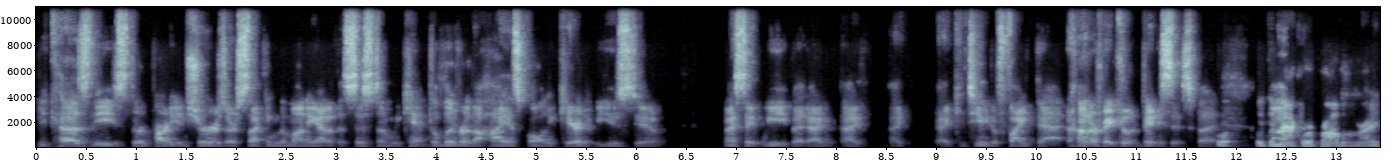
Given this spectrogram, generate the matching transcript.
because these third party insurers are sucking the money out of the system, we can't deliver the highest quality care that we used to. And I say we, but I, I, I, I continue to fight that on a regular basis. But well, it's a macro um, problem, right?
